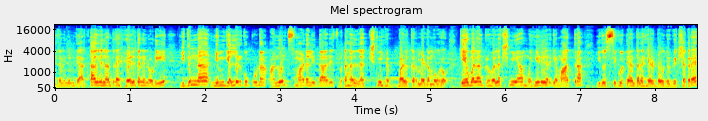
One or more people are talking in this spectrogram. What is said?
ಇದನ್ನ ನಿಮ್ಗೆ ಅರ್ಥ ಆಗಲಿಲ್ಲ ಅಂದ್ರೆ ಹೇಳ್ತಾನೆ ನೋಡಿ. ಇದನ್ನ ನಿಮ್ಗೆಲ್ಲರಿಗೂ ಕೂಡ ಅನೌನ್ಸ್ ಮಾಡಲಿದ್ದಾರೆ ಸ್ವತಃ ಲಕ್ಷ್ಮಿ ಹೆಬ್ಬಾಳ್ಕರ್ ಮೇಡಮ್ ಅವರು. ಕೇವಲ ಗೃಹಲಕ್ಷ್ಮಿಯ ಮಹಿಳೆಯರಿಗೆ ಮಾತ್ರ ಇದು ಸಿಗುತ್ತೆ ಅಂತ ಹೇಳ್ಬಹುದು ವೀಕ್ಷಕರೇ.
